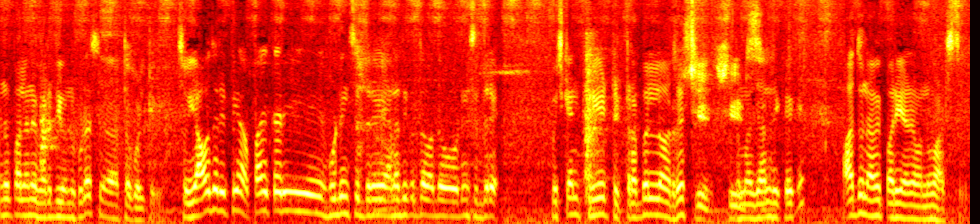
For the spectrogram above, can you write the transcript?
ಅನುಪಾಲನೆ ವರದಿಯನ್ನು ಕೂಡ ತಗೊಳ್ತೀವಿ. ಸೊ ಯಾವುದೇ ರೀತಿ ಅಪಾಯಕಾರಿ ಹೋರ್ಡಿಂಗ್ಸ್ ಇದ್ದರೆ ಅನಧಿಕೃತವಾದ ಹೋರ್ಡಿಂಗ್ಸ್ ಇದ್ದರೆ which can create trouble or risk ನಮ್ಮ ಜನರಿಗೆ ಅದು ನಾವೇ ಪರಿಹಾರವನ್ನು ಮಾಡಿಸ್ತೀವಿ.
